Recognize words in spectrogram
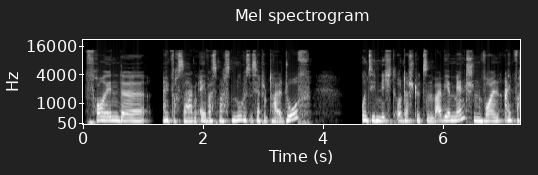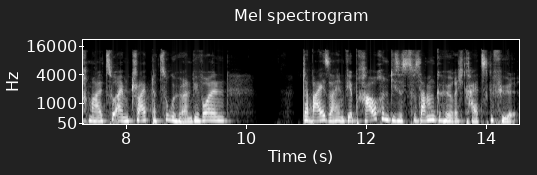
Freunde einfach sagen, ey, was machst du? Das ist ja total doof und sie nicht unterstützen, weil wir Menschen wollen einfach mal zu einem Tribe dazugehören. Wir wollen dabei sein. Wir brauchen dieses Zusammengehörigkeitsgefühl.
